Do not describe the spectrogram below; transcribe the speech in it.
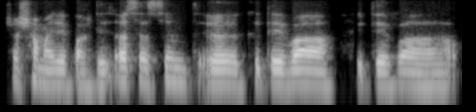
și așa mai departe. Astea sunt uh, câteva, câteva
